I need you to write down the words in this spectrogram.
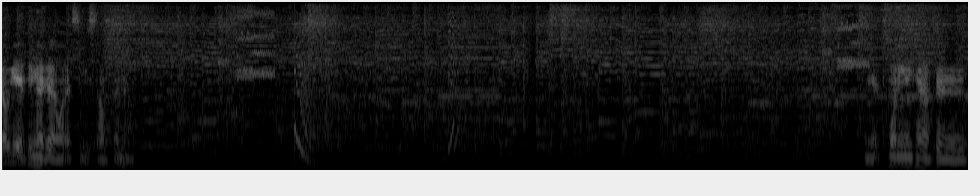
Don't get a 300, I want to see something. Yeah, 20 encounters.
